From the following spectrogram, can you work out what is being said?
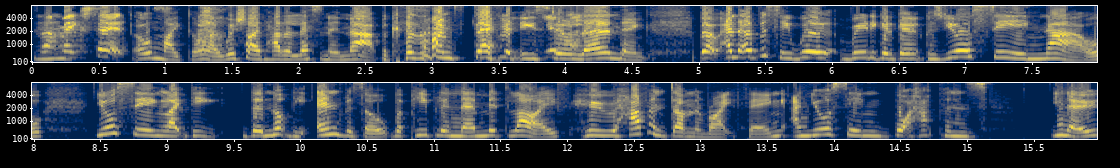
That makes sense? Oh my god, I wish I'd had a lesson in that because I'm definitely still Yeah. learning. But and obviously we're really going to go because you're seeing now, you're seeing like the the not the end result, but people in their midlife who haven't done the right thing, and you're seeing what happens. You know,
